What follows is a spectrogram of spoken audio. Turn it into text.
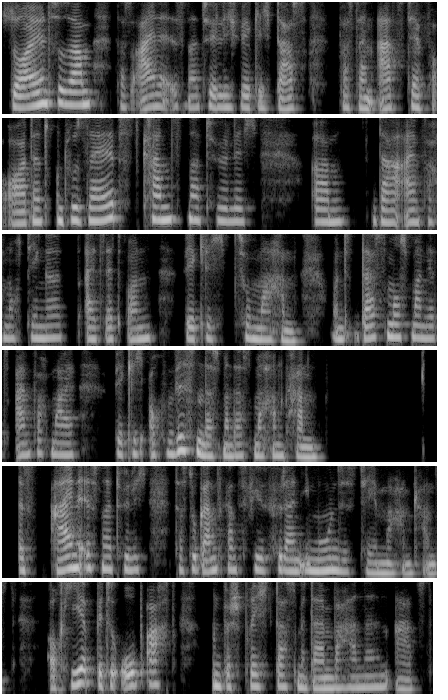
Säulen zusammen. Das eine ist natürlich wirklich das, was dein Arzt dir verordnet. Und du selbst kannst natürlich ähm, da einfach noch Dinge als Add-on wirklich zu machen. Und das muss man jetzt einfach mal wirklich auch wissen, dass man das machen kann. Das eine ist natürlich, dass du ganz, ganz viel für dein Immunsystem machen kannst. Auch hier bitte Obacht und besprich das mit deinem behandelnden Arzt.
